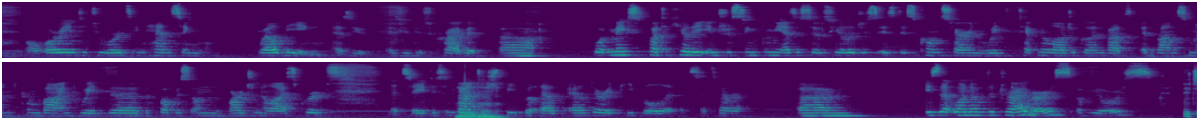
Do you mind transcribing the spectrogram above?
um, or oriented towards enhancing well-being, as you as you describe it. Uh, what makes it particularly interesting for me as a sociologist is this concern with technological advancement combined with the, the focus on marginalized groups, let's say disadvantaged mm-hmm. people, elderly people, etc. Um, is that one of the drivers of yours? It,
